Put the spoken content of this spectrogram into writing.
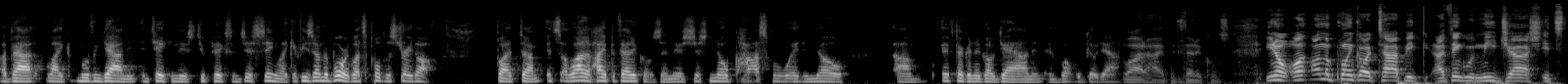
about like moving down and, and taking these two picks and just seeing like if he's on the board, let's pull this straight off. But um, it's a lot of hypotheticals, and there's just no possible way to know um, if they're going to go down and, and, what would go down. A lot of hypotheticals. You know, on, on, the point guard topic, I think with me, Josh, it's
